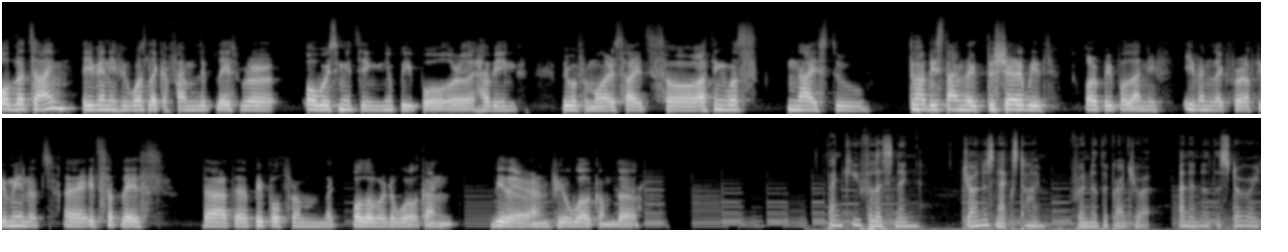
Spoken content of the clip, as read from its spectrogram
all the time, even if it was like a family place, we were always meeting new people or having people from other sides. So I think it was nice to to have this time like to share with other people, and if even like for a few minutes, uh, it's a place that uh, people from like all over the world can be there and feel welcome there. Thank you for listening. Join us next time for another graduate and another story.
